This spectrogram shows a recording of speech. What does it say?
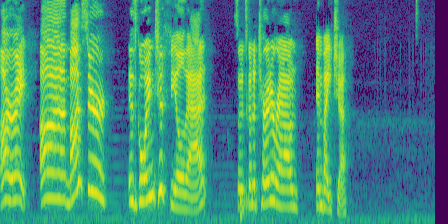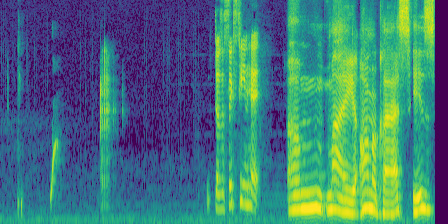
All right. Uh, monster is going to feel that, so it's going to turn around and bite you. Does a 16 hit? Um, my armor class is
